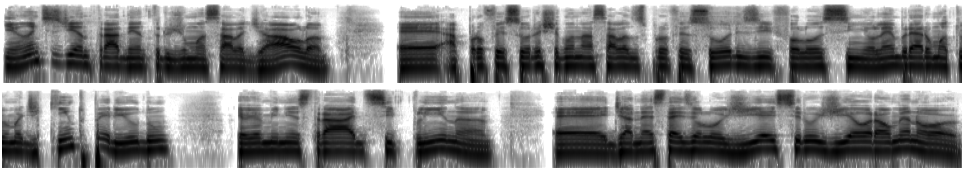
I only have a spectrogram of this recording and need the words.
que antes de entrar dentro de uma sala de aula, é, a professora chegou na sala dos professores e falou assim: eu lembro, era uma turma de quinto período, que eu ia ministrar a disciplina é, de anestesiologia e cirurgia oral menor.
